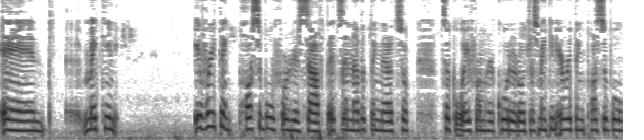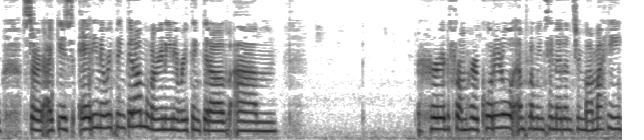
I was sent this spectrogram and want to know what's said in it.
and making everything possible for herself that's another thing that i took took away from her kōrero just making everything possible. So i guess adding everything that i'm learning everything that i've um heard from her kōrero implementing it into my mahi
